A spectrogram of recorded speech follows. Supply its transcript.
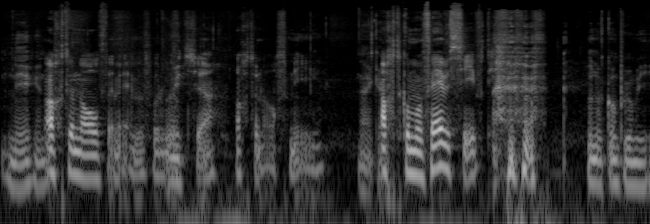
9. 8,5 bij mij bijvoorbeeld, ja. 8,5, 9. Nee, 8,75. een compromis.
